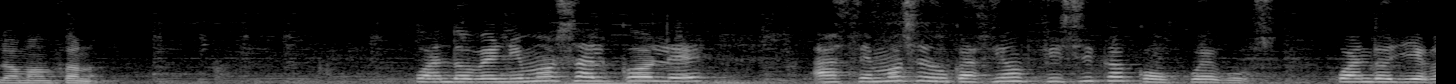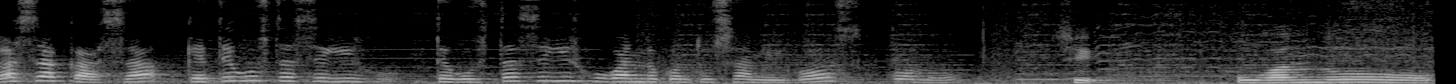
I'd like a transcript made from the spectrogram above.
La manzana. Cuando venimos al cole, hacemos educación física con juegos. Cuando llegas a casa, ¿qué te gusta seguir, te gusta seguir jugando con tus amigos? ¿Cómo? Sí, jugando,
